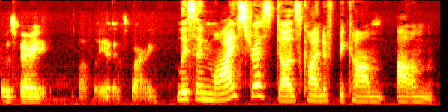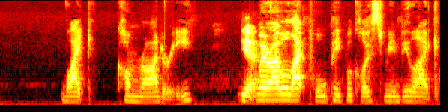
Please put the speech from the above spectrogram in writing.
It was very lovely and inspiring. Listen, my stress does kind of become um like camaraderie Yeah, where I will like pull people close to me and be like,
